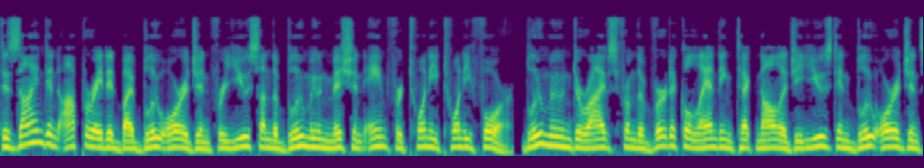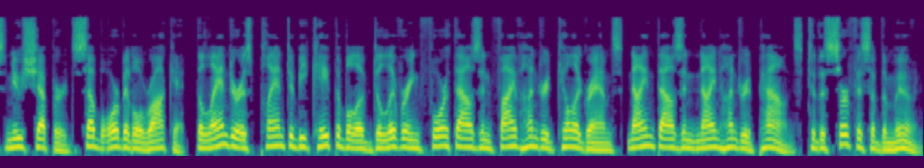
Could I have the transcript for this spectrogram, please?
Designed and operated by Blue Origin for use on the Blue Moon mission aimed for 2024, Blue Moon derives from the vertical landing technology used in Blue Origin's New Shepard suborbital rocket. The lander is planned to be capable of delivering 4,500 kilograms (9,900 pounds) to the surface of the Moon.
